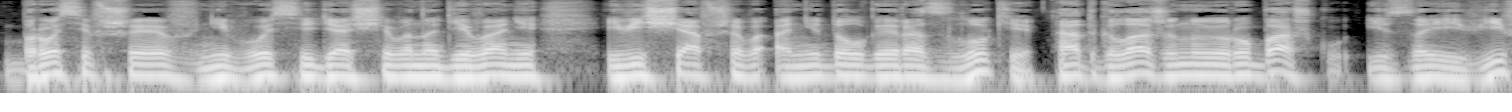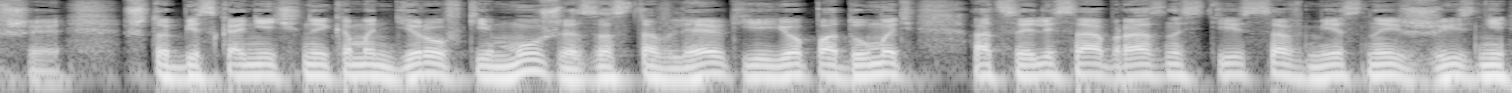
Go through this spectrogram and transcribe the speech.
бросившая в него сидящего на диване и вещавшего о недолгой разлуке отглаженную рубашку и заявившая, что бесконечные командировки мужа заставляют ее подумать о целесообразности совместной жизни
